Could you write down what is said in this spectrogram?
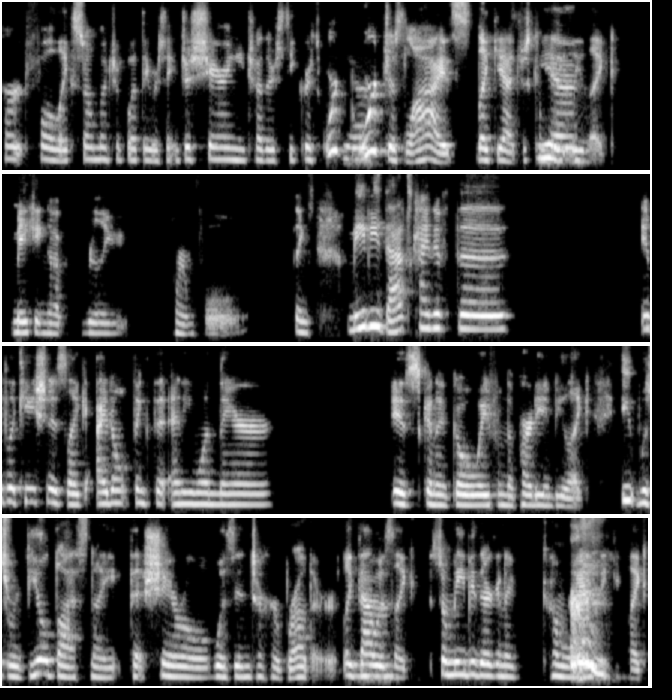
hurtful. Like so much of what they were saying, just sharing each other's secrets or Yeah. or just lies. Like, yeah, just Yeah. completely like making up really harmful things. Maybe that's kind of the implication is like, I don't think that anyone there is gonna go away from the party and be like, it was revealed last night that Cheryl was into her brother. Like that was like so maybe they're gonna come away thinking like,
